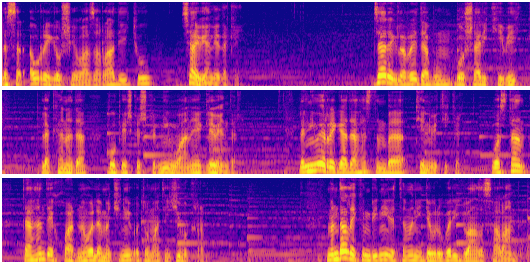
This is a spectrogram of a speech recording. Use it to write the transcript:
لەسەر ئەو ڕێگە و شێوازە ڕادێیت و چاویان لێ دەکەیت جارێک لە ڕێدا بووم بۆ شاری کیبیک لە کەنەدا بۆ پێشکەشکردنی وانەیەک لەوێندەر لە نیوەی ڕێگادا هەستم بە تێنوێتی کرد وەستام تا هەندێک خواردنەوە لە مەچینەی ئۆتۆماتیکی بکڕم منداڵێکم بینی لە تەمەنی دەوروبەری دوانزە ساڵان بوو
